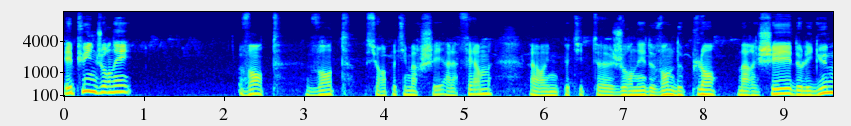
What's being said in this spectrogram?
Et puis une journée vente, vente sur un petit marché à la ferme. Alors une petite euh, journée de vente de plants maraîchers, de légumes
